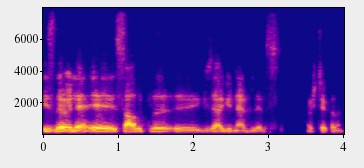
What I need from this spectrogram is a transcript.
Biz de öyle. E, sağlıklı, e, güzel günler dileriz. Hoşçakalın.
